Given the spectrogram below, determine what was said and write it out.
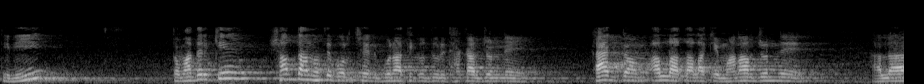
তিনি তোমাদেরকে সাবধান হতে বলছেন গুণা থেকে দূরে থাকার জন্যে। একদম আল্লাহ তালাকে মানার জন্যে। আল্লাহ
